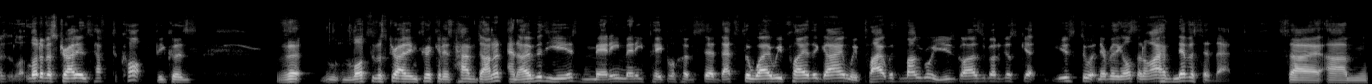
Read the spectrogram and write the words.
a lot of Australians have to cop because that lots of Australian cricketers have done it, and over the years, many many people have said that's the way we play the game. We play it with mongrel. You guys have got to just get used to it and everything else. And I have never said that, so um,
